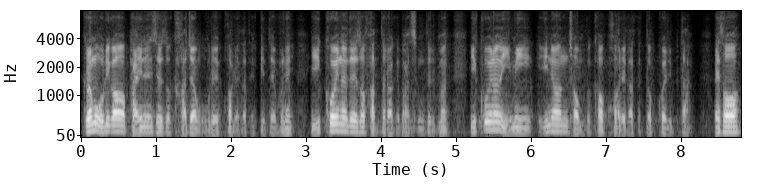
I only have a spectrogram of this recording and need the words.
그러면 우리가 바이낸스에서 가장 오래 거래가 됐기 때문에 이 코인에 대해서 간단하게 말씀드리면 이 코인은 이미 2년 전부터 거래가 됐던 코인입니다. 그래서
